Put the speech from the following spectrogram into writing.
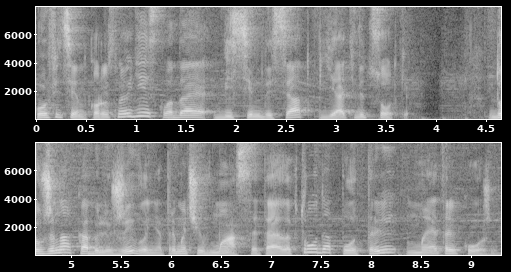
Коефіцієнт корисної дії складає 85%. Довжина кабелю живлення тримачів маси та електрода по 3 метри кожний.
